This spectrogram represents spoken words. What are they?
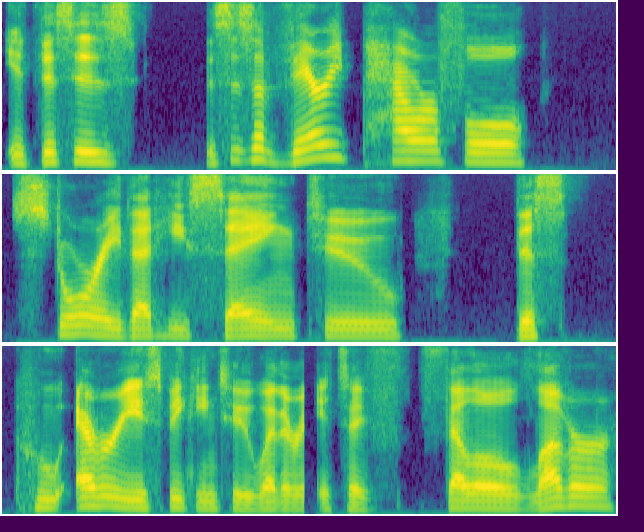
if this is this is a very powerful story that he's saying to this whoever he's speaking to, whether it's a fellow lover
